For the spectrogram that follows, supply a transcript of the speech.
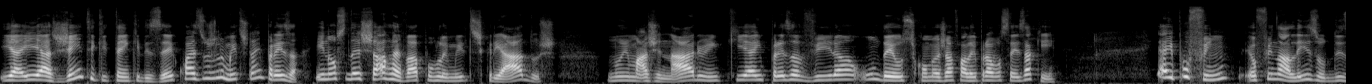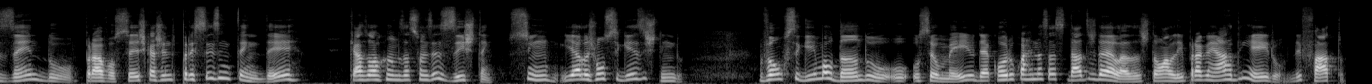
E aí a gente que tem que dizer quais os limites da empresa e não se deixar levar por limites criados no imaginário em que a empresa vira um deus, como eu já falei para vocês aqui. E aí por fim, eu finalizo dizendo para vocês que a gente precisa entender que as organizações existem, sim, e elas vão seguir existindo vão seguir moldando o, o seu meio de acordo com as necessidades delas. Elas estão ali para ganhar dinheiro, de fato.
